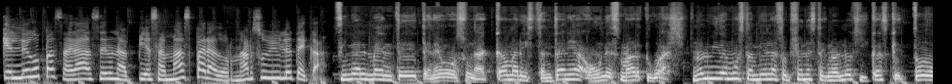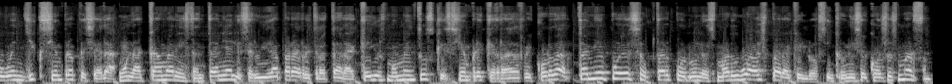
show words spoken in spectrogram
que luego pasará a ser una pieza más para adornar su biblioteca. Finalmente tenemos una cámara instantánea o un smartwatch. No olvidemos también las opciones tecnológicas que todo buen geek siempre apreciará. Una cámara instantánea le servirá para retratar aquellos momentos que siempre querrá recordar. También puedes optar por un smartwatch para que lo sincronice con su smartphone,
